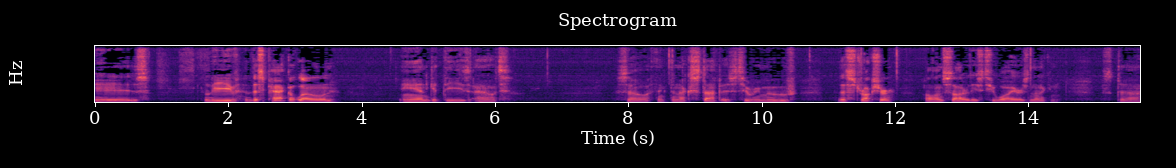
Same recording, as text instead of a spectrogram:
is leave this pack alone and get these out. So I think the next step is to remove this structure. I'll unsolder these two wires and then I can just uh,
